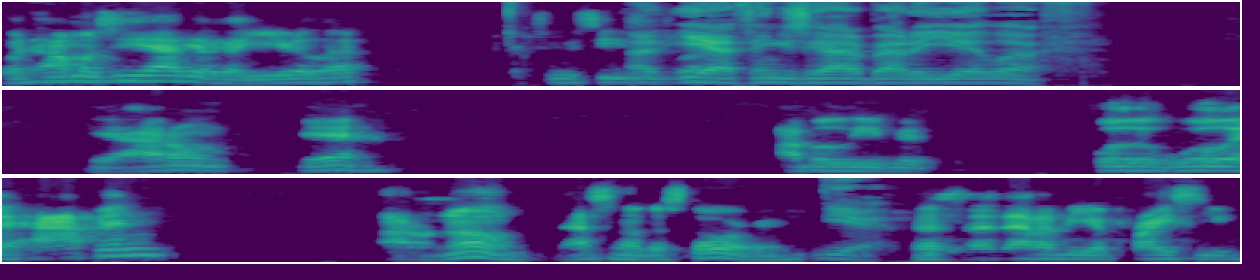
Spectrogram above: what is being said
but how much he have? Like a year left, two seasons. Uh, yeah, I think he's got about a year left. Yeah, I don't. Yeah, I believe it. Will it will it happen? I don't know. That's another story. Yeah, that, that'll be a pricey,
